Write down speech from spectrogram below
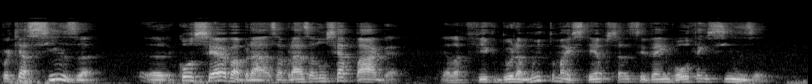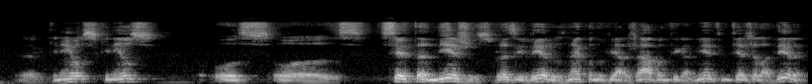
porque a cinza uh, conserva a brasa, a brasa não se apaga. Ela fica, dura muito mais tempo se ela estiver envolta em cinza. Uh, que nem os, que nem os, os, os sertanejos brasileiros, né, quando viajavam antigamente, não tinha geladeira,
